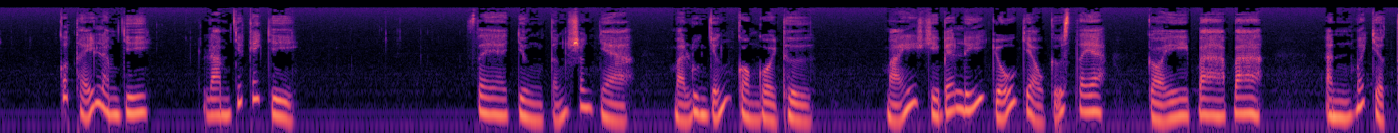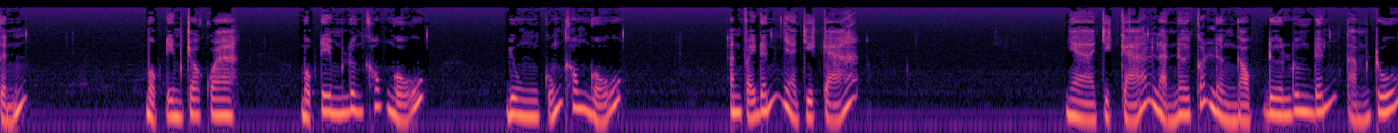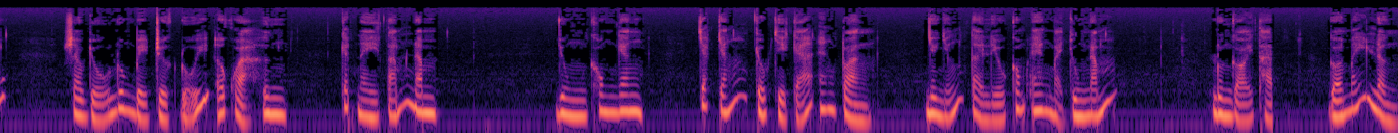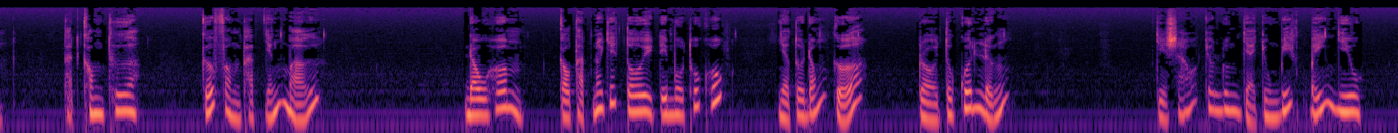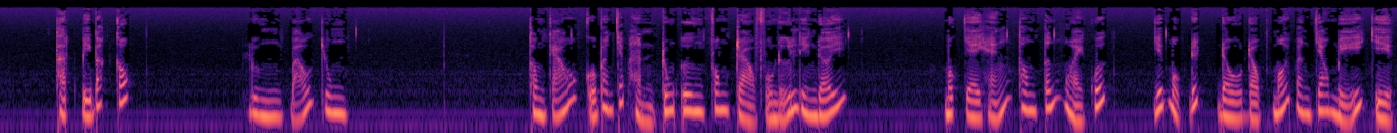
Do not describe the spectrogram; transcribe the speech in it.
Có thể làm gì? Làm chứ cái gì? Xe dừng tận sân nhà mà Luân vẫn còn ngồi thừ. Mãi khi bé Lý vỗ vào cửa xe, gọi ba ba, anh mới chợt tỉnh. Một đêm trôi qua, một đêm Luân không ngủ, Dung cũng không ngủ. Anh phải đến nhà chị cả. Nhà chị cả là nơi có lần Ngọc đưa Luân đến tạm trú. Sau vụ Luân bị trượt đuổi ở Hòa Hưng, cách này 8 năm. Dung không ngăn, chắc chắn chỗ chị cả an toàn, như những tài liệu công an mà Chung nắm. Luân gọi Thạch, gọi mấy lần, Thạch không thưa, cửa phòng Thạch vẫn mở. Đầu hôm, cậu Thạch nói với tôi đi mua thuốc hút, nhờ tôi đóng cửa, rồi tôi quên lửng. Chị Sáu cho Luân và Chung biết bấy nhiêu. Thạch bị bắt cóc. Luân bảo Chung Thông cáo của Ban chấp hành Trung ương phong trào phụ nữ liên đới một vài hãng thông tấn ngoại quốc với mục đích đầu độc mối băng giao Mỹ Việt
